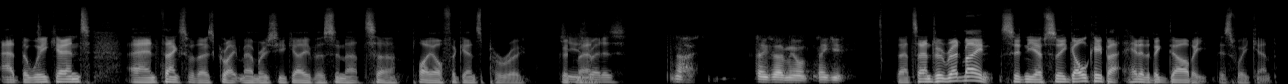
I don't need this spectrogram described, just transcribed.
at the weekend. And thanks for those great memories you gave us in that uh, playoff against Peru. Good Cheers, man. Redders. No, thanks for having me on. Thank you. That's Andrew Redmayne, Sydney FC goalkeeper, head of the big derby this weekend.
